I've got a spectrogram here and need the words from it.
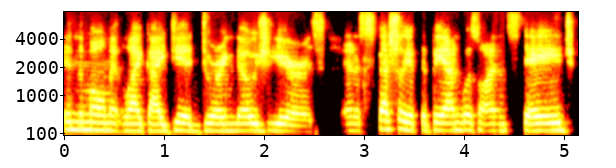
in the moment like I did during those years. And especially if the band was on stage,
